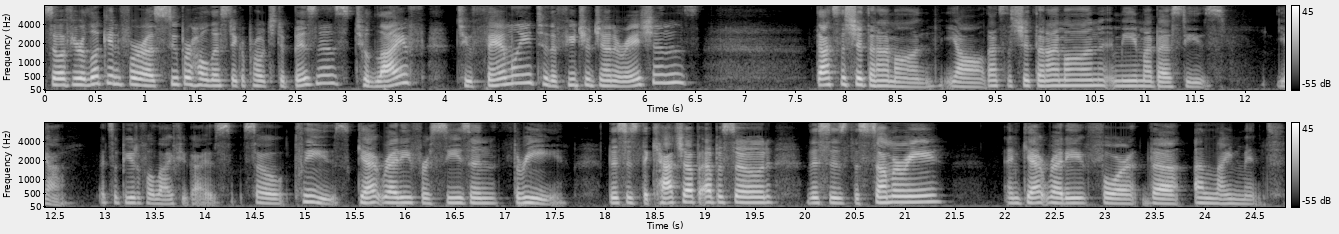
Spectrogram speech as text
So if you're looking for a super holistic approach to business, to life, to family, to the future generations, that's the shit that I'm on, y'all. That's the shit that I'm on, me and my besties. Yeah, it's a beautiful life, you guys. So please get ready for season three. This is the catch up episode, this is the summary, and get ready for the alignment.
